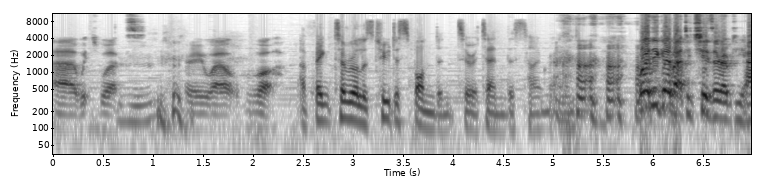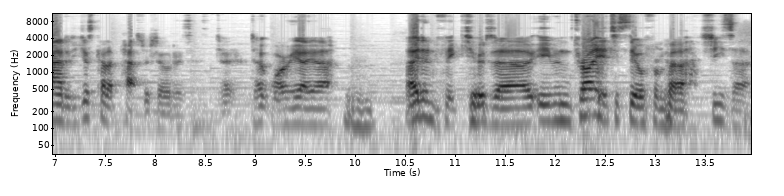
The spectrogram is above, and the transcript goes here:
uh, which works very well. What? I think Teh'rull is too despondent to attend this time round. When you go back to Chizire empty-handed, he just kind of pats your shoulder and says, "Don't, don't worry, I, uh, I didn't think you'd uh, even try to steal from her. She's uh,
